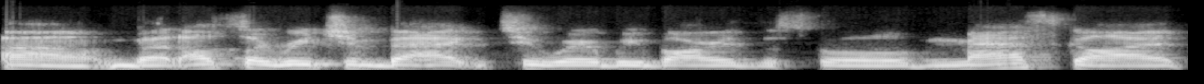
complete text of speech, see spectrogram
Um, but also reaching back to where we borrowed the school mascot.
